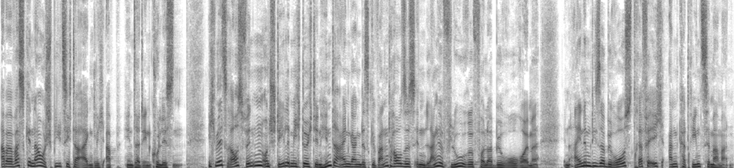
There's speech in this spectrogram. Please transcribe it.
Aber was genau spielt sich da eigentlich ab hinter den Kulissen? Ich will's rausfinden und stehle mich durch den Hintereingang des Gewandhauses in lange Flure voller Büroräume. In einem dieser Büros treffe ich an Katrin Zimmermann.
